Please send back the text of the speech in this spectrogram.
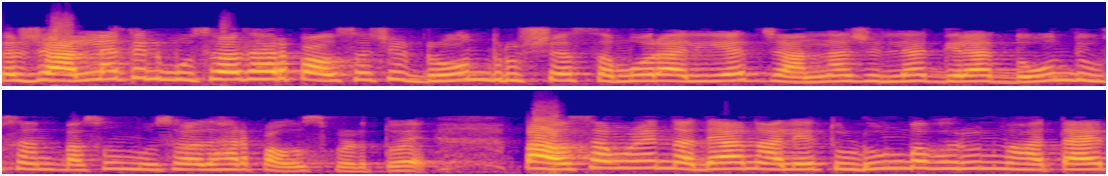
तर जालन्यातील मुसळधार पावसाची ड्रोन दृश्य समोर आली आहेत जालना जिल्ह्यात गेल्या दोन दिवसांपासून मुसळधार पाऊस पडतोय. पावसामुळे नद्या नाले तुडुंब भरून वाहत आहेत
